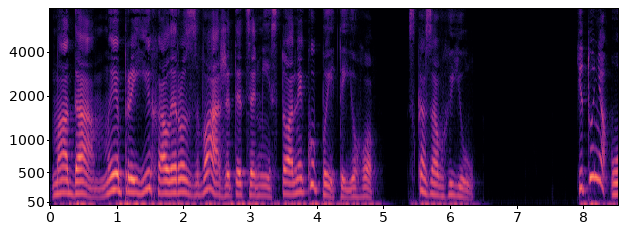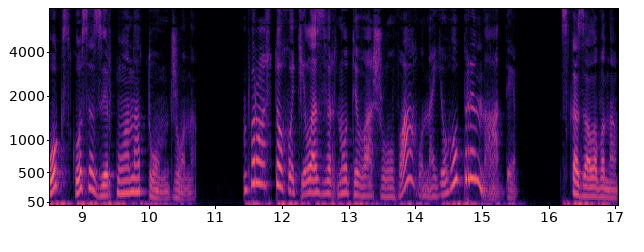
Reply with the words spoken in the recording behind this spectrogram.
Мадам, ми приїхали розважити це місто, а не купити його, сказав Гюл. Тітуня Ок скоса зиркнула на Том Джона. Просто хотіла звернути вашу увагу на його принади, сказала вона.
